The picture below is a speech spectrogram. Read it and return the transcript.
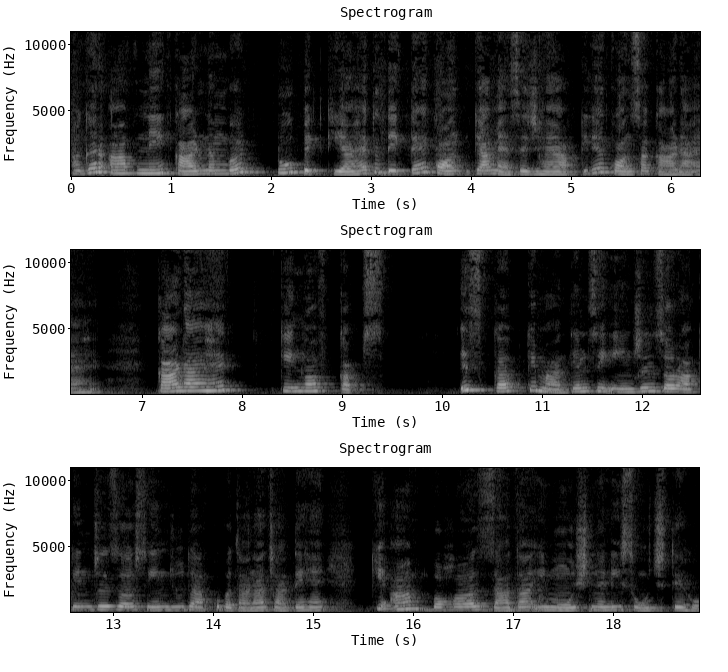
अगर आपने कार्ड नंबर टू पिक किया है तो देखते हैं कौन, क्या मैसेज है आपके लिए कौन सा कार्ड आया है। कार्ड आया है किंग ऑफ़ कप्स इस कप के माध्यम से एंजल्स और आर्क एंजल्स और सेन जूद आपको बताना चाहते हैं कि आप बहुत ज़्यादा इमोशनली सोचते हो।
